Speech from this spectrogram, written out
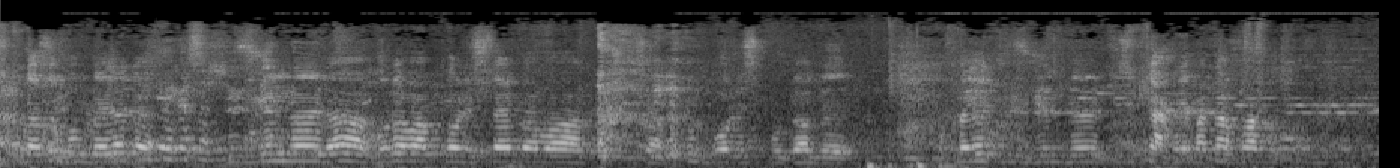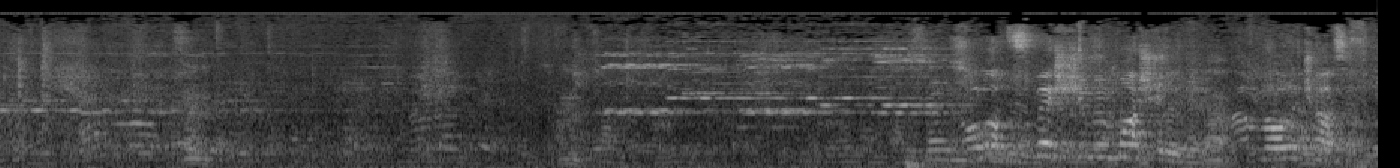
Tutası bu belə də düzgün öyle ha. Burada bak polislər də var. Bütün polis buradadır. Bu belə düzgündür. Bizi təhribata aparmır. Allah 35 kimin maşinidir. Yolu kasıb.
